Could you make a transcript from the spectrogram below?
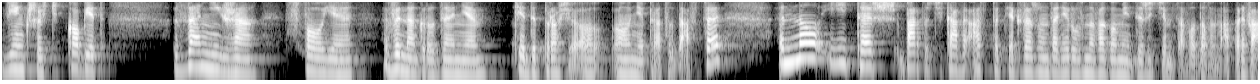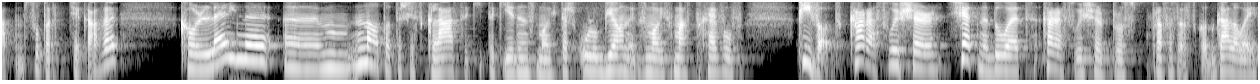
większość kobiet zaniża swoje wynagrodzenie, kiedy prosi o, o nie pracodawcę. No i też bardzo ciekawy aspekt, jak zarządzanie równowagą między życiem zawodowym a prywatnym. Super ciekawy. Kolejny, no to też jest klasyk i taki jeden z moich też ulubionych, z moich must have'ów, Pivot. Kara Swisher, świetny duet. Kara Swisher plus profesor Scott Galloway.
